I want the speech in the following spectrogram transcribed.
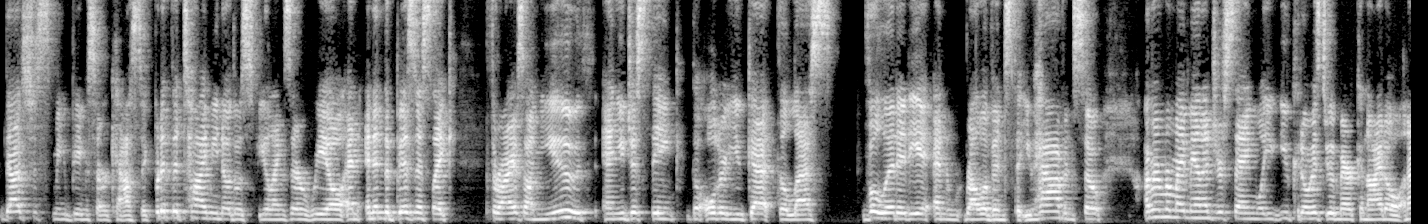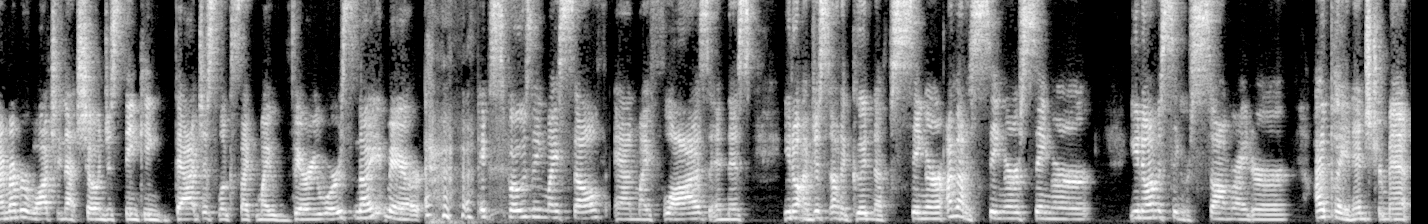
That's just me being sarcastic. But at the time, you know, those feelings are real. And, and in the business, like thrives on youth. And you just think the older you get, the less validity and relevance that you have. And so I remember my manager saying, Well, you, you, could always do American Idol. And I remember watching that show and just thinking, That just looks like my very worst nightmare. Exposing myself and my flaws and this, you know, I'm just not a good enough singer. I'm not a singer, singer. You know, I'm a singer songwriter. I play an instrument,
